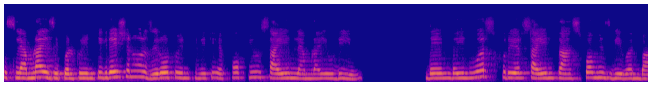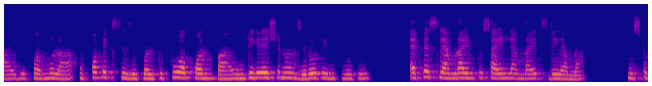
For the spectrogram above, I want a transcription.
This lambda is equal to integration or 0 to infinity f of u sine lambda u du. Then the inverse Fourier sine transform is given by the formula f of x is equal to 2 upon pi integration or 0 to infinity fs lambda into sine lambda x d lambda is to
